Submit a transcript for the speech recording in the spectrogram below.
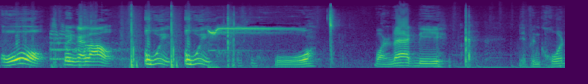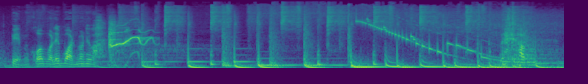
โอ้ เป็นไงเล่า อุ้ยอุ้ยโอ้โหบอลแรกดี เดี๋ยวเป็นโค้ดเปลี่ยนเป็นโค้ดวอลเลย์บอลบ้างดีกว่า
